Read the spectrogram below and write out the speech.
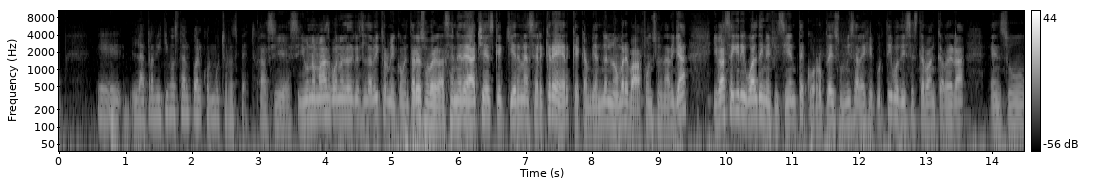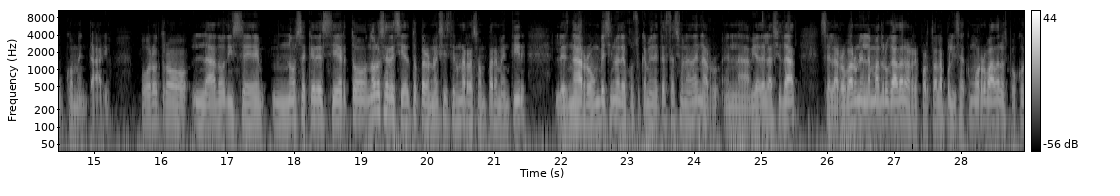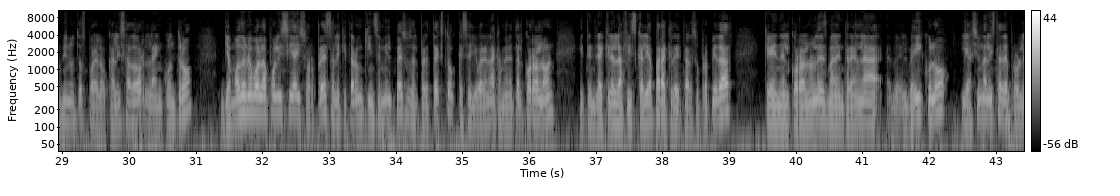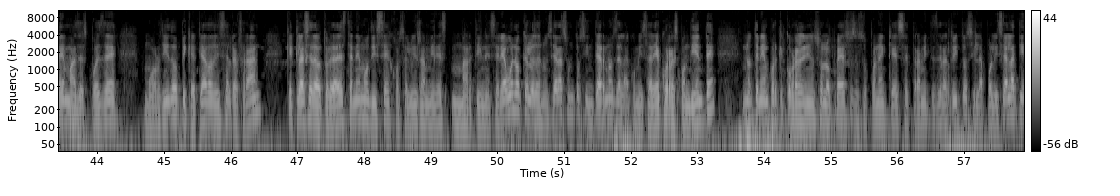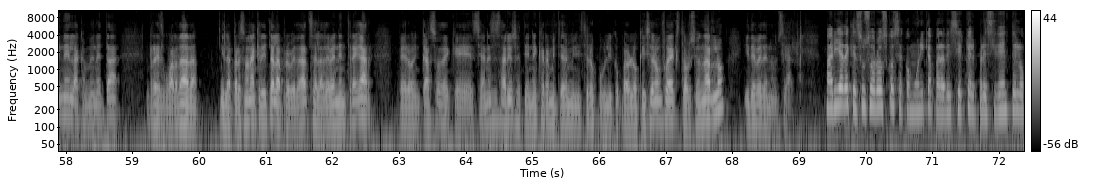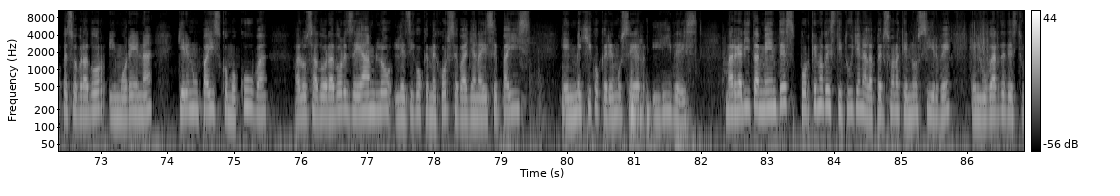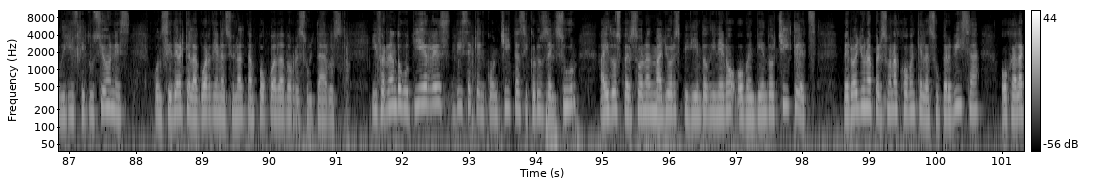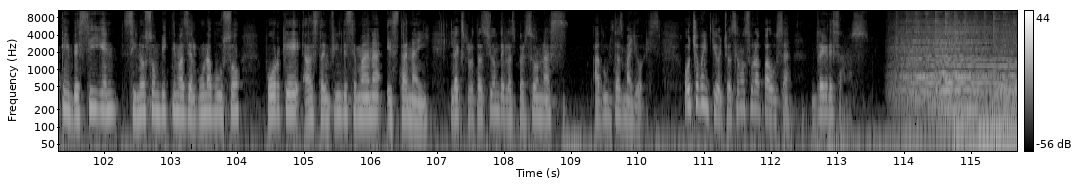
eh, la transmitimos tal cual con mucho respeto. Así es. Y uno más, bueno, días, Griselda Víctor. Mi comentario sobre la CNDH es que quieren hacer creer que cambiando el nombre va a funcionar ya y va a seguir igual de ineficiente, corrupta y sumisa al Ejecutivo, dice Esteban Cabrera en su comentario. Por otro lado, dice, no sé qué de cierto, no lo sé de cierto, pero no existirá una razón para mentir. Les narro, un vecino dejó su camioneta estacionada en la, en la vía de la ciudad, se la robaron en la madrugada, la reportó a la policía como robada, a los pocos minutos por el localizador la encontró, llamó de nuevo a la policía y sorpresa, le quitaron 15 mil pesos, el pretexto que se llevaría en la camioneta al corralón y tendría que ir a la fiscalía para acreditar su propiedad que en el corralón le desmanentarían la, el vehículo y así una lista de problemas después de mordido, piqueteado, dice el refrán. ¿Qué clase de autoridades tenemos? Dice José Luis Ramírez Martínez. Sería bueno que lo denunciara asuntos internos de la comisaría correspondiente. No tenían por qué cobrarle ni un solo peso. Se supone que ese trámite es gratuito. Si la policía la tiene, la camioneta resguardada y la persona acredita la propiedad, se la deben entregar. Pero en caso de que sea necesario, se tiene que remitir al Ministerio Público. Pero lo que hicieron fue extorsionarlo y debe denunciarlo. María de Jesús Orozco se comunica para decir que el presidente López Obrador y Morena quieren un país como Cuba. A los adoradores de AMLO les digo que mejor se vayan a ese país. En México queremos ser libres. Margarita Méndez, ¿por qué no destituyen a la persona que no sirve en lugar de destruir instituciones? Considera que la Guardia Nacional tampoco ha dado resultados. Y Fernando Gutiérrez dice que en Conchitas y Cruz del Sur hay dos personas mayores pidiendo dinero o vendiendo chiclets, pero hay una persona joven que la supervisa. Ojalá que investiguen si no son víctimas de algún abuso, porque hasta en fin de semana están ahí. La explotación de las personas adultas mayores. 828, hacemos una pausa, regresamos.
